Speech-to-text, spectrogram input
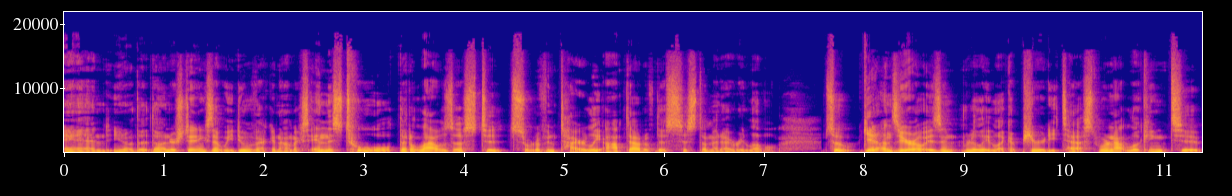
and you know the, the understandings that we do of economics and this tool that allows us to sort of entirely opt out of this system at every level. So get on zero isn't really like a purity test. We're not looking to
